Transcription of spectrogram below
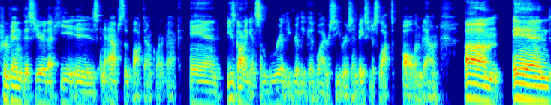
proven this year that he is an absolute lockdown cornerback. And he's gone against some really, really good wide receivers and basically just locked all of them down. Um, and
